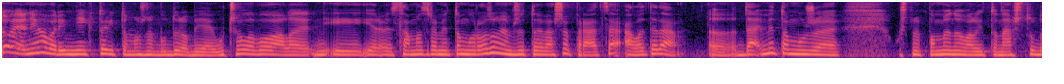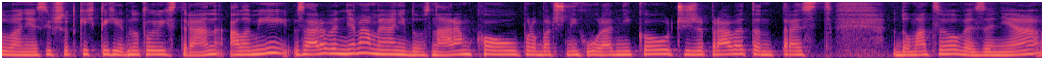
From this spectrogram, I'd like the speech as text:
To ja nehovorím, niektorí to možno budú robiť aj účelovo, ale samozrejme tomu rozumiem, že to je vaša práca, ale teda e, dajme tomu, že už sme pomenovali to naštudovanie si všetkých tých jednotlivých strán, ale my zároveň nemáme ani dosť náramkov, probačných úradníkov, čiže práve ten trest domáceho väzenia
